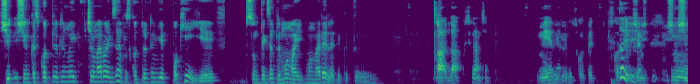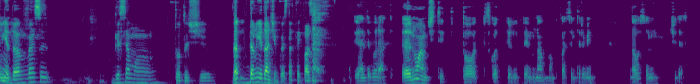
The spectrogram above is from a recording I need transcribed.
Și, și încă Scott Pilgrim nu e cel mai rău exemplu. Scott Pilgrim e ok, e... sunt exemple mult mai, mult mai rele decât... Uh... A, da, cu siguranță. Mie mi-a plăcut Scott, Scott da, Pilgrim. Și, și, nu... și mie, dar vreau să găseam uh, totuși... Uh, dar, dar nu e Dungeon Quest, asta e faza. E adevărat. Uh, nu am citit tot Scott Pilgrim, n-am apucat să-l termin. Dar o să-l citesc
